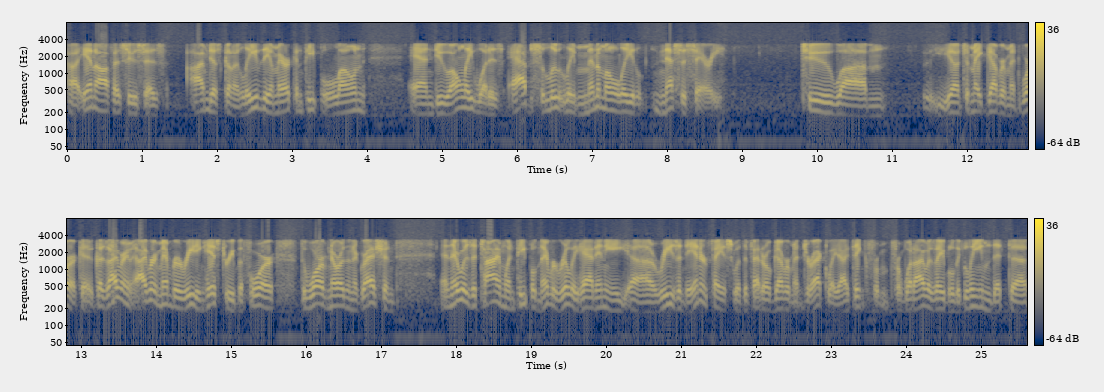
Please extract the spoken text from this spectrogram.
uh, in office who says, "I'm just going to leave the American people alone"? and do only what is absolutely minimally necessary to um, you know to make government work because I re- I remember reading history before the War of Northern Aggression and there was a time when people never really had any uh, reason to interface with the federal government directly. I think from from what I was able to glean that uh,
